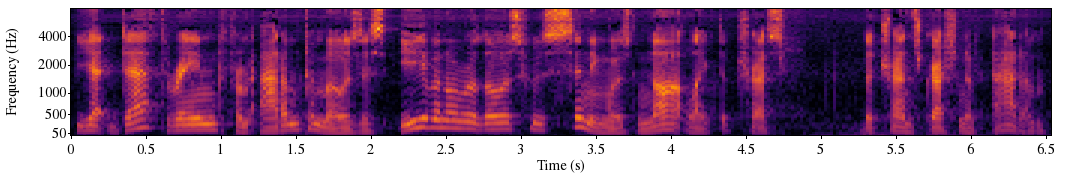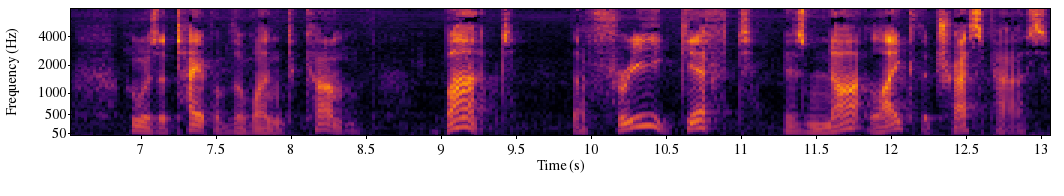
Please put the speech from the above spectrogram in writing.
Yet death reigned from Adam to Moses, even over those whose sinning was not like the, tres- the transgression of Adam, who was a type of the one to come. But the free gift is not like the trespass.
